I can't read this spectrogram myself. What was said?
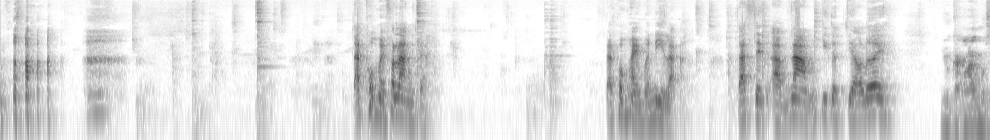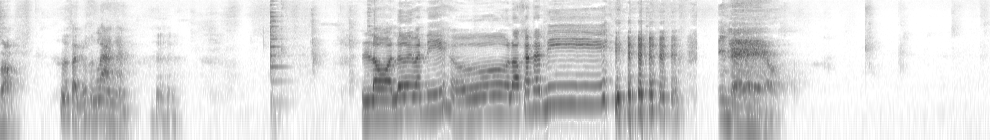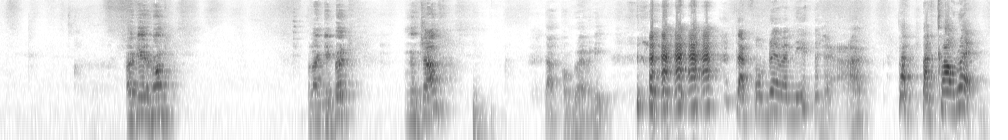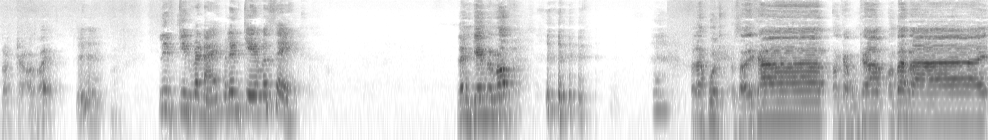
ตัดผมให้ฝรั่งจ้ะ ตัดผมให้เมื่อนี่แหละตัดเสร็จอาบน้ำกินก๋วยเตี๋ยวเลยอยู่ข้างล่างหมูสับหมูสับอยู่ข้างล่างนะรอเลยวันนี้โอ้รอกันนะนี่อิ่มแล้วโอเคทุกคนฝรั่งกินเป็ดหนึ่งจานตัดผมด้วยวันนี้ ตัดผมด้วยวันนี้อย่า ตัดตัดเคราด้วยตัดเก่าไว้เออรีบกินไปไหนมาเล่นเกมมาเสเล่นเกมกันรอบฝรั่งพูดสวัสดีครับขอบคุณครับบ๊ายบาย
